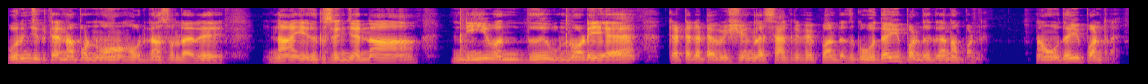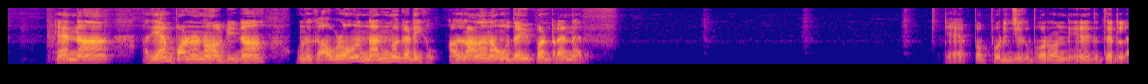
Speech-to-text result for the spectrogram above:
புரிஞ்சுக்கிட்ட என்ன பண்ணுவோம்? அவர் என்ன சொல்கிறாரு நான் எதுக்கு செஞ்சேன்னா நீ வந்து உன்னுடைய கெட்ட கெட்ட விஷயங்களை சாக்ரிஃபை பண்ணுறதுக்கு உதவி பண்ணுறதுக்கு தான் நான் பண்ணேன். நான் உதவி பண்ணுறேன் ஏன்னா அது ஏன் பண்ணணும் அப்படின்னா உனக்கு அவ்வளோவும் நன்மை கிடைக்கும். அதனால நான் உதவி பண்ணுறேன்னாரு எப்போ புரிஞ்சுக்க போகிறோன்னு எனக்கு தெரில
